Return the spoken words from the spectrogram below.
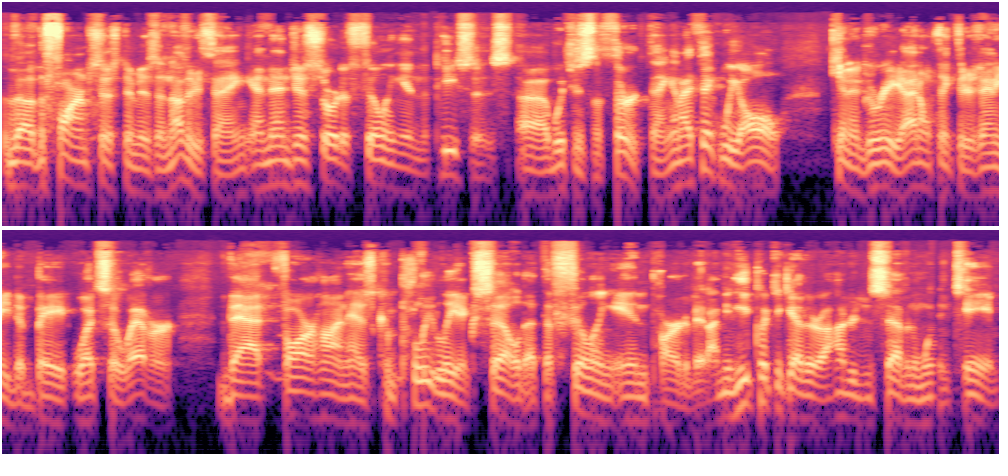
The the farm system is another thing, and then just sort of filling in the pieces, uh, which is the third thing. And I think we all can agree. I don't think there's any debate whatsoever that Farhan has completely excelled at the filling in part of it. I mean, he put together a 107 win team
